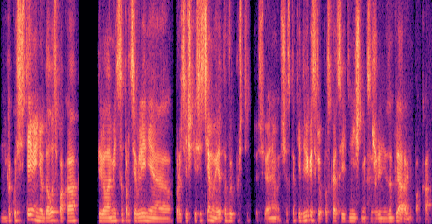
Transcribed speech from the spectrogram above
никакой системе не удалось пока переломить сопротивление политической системы и это выпустить. То есть они, сейчас такие двигатели выпускаются единичными, к сожалению, экземплярами пока.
